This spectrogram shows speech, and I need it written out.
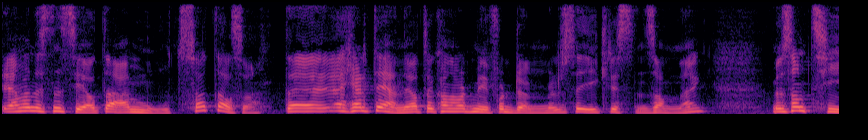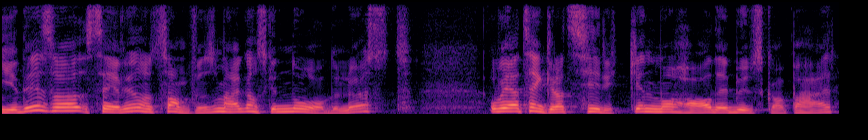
jeg vil nesten si at det er motsatt. altså. Det, jeg er helt enig i at det kan ha vært mye fordømmelse i kristen sammenheng. Men samtidig så ser vi et samfunn som er ganske nådeløst. Og jeg tenker at Kirken må ha det budskapet her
